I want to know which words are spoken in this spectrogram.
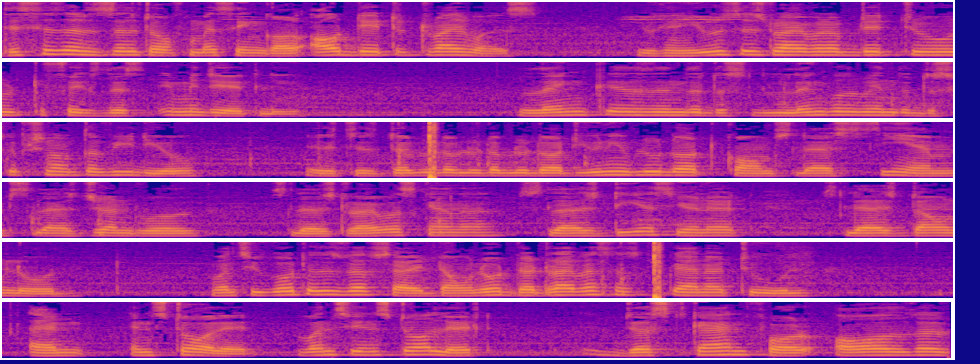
This is a result of missing or outdated drivers. You can use this driver update tool to fix this immediately. Link is in the link will be in the description of the video. It is www.uniblue.com slash driver scanner slash ds unit slash download. Once you go to this website download the driver scanner tool and install it. Once you install it just scan for all the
